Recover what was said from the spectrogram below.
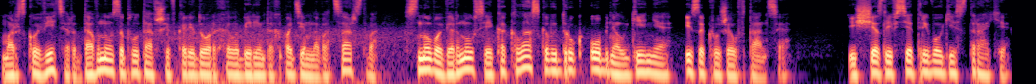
Морской ветер, давно заплутавший в коридорах и лабиринтах подземного царства, снова вернулся и как ласковый друг обнял гения и закружил в танце. Исчезли все тревоги и страхи.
